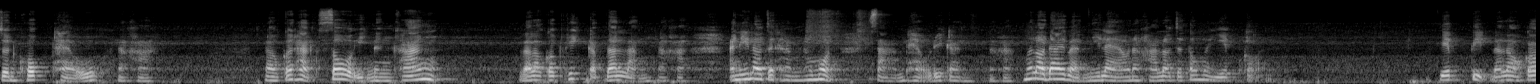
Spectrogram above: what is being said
จนครบแถวนะคะ เราก็ถักโซ่อีกหนึ่งครั้ง แล้วเราก็พลิกกลับด้านหลังนะคะ อันนี้เราจะทำทั้งหมด 3 แถวด้วยกันนะคะ เมื่อเราได้แบบนี้แล้วนะคะ เราจะต้องมาเย็บก่อน เย็บติดแล้วเราก็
